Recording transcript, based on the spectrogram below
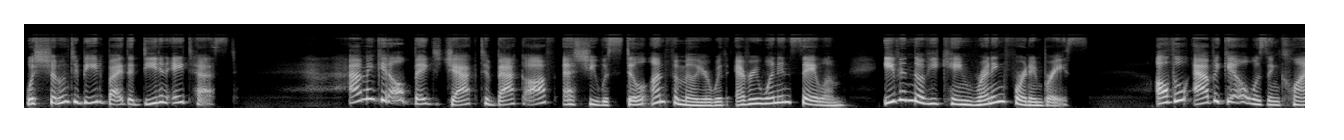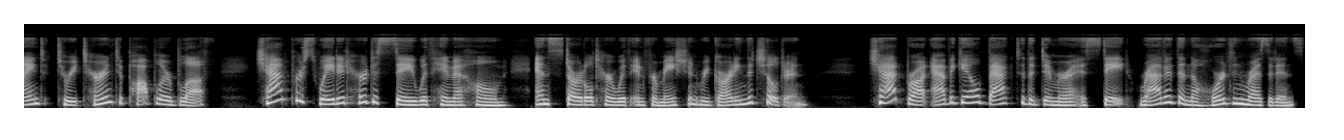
was shown to be by the DNA test. Abigail begged Jack to back off as she was still unfamiliar with everyone in Salem, even though he came running for an embrace. Although Abigail was inclined to return to Poplar Bluff, Chad persuaded her to stay with him at home and startled her with information regarding the children. Chad brought Abigail back to the DiMera estate rather than the Horton residence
